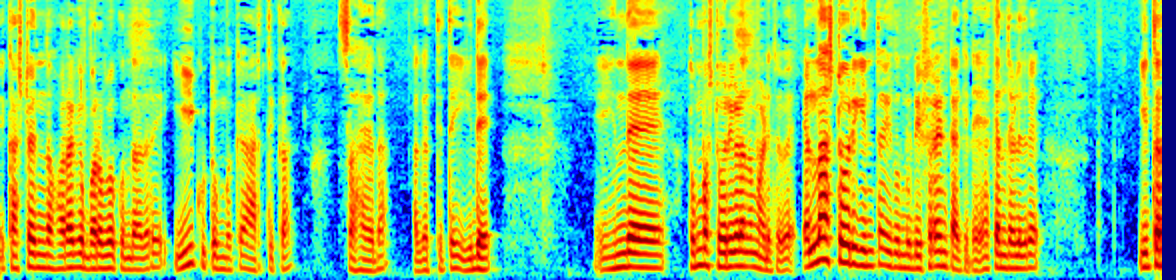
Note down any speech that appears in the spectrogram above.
ಈ ಕಷ್ಟದಿಂದ ಹೊರಗೆ ಬರಬೇಕು ಅಂತಾದರೆ ಈ ಕುಟುಂಬಕ್ಕೆ ಆರ್ಥಿಕ ಸಹಾಯದ ಅಗತ್ಯತೆ ಇದೆ. ಹಿಂದೆ ತುಂಬ ಸ್ಟೋರಿಗಳನ್ನು ಮಾಡಿದ್ದೇವೆ. ಎಲ್ಲ ಸ್ಟೋರಿಗಿಂತ ಇದೊಂದು ಡಿಫರೆಂಟ್ ಆಗಿದೆ. ಯಾಕಂತ ಹೇಳಿದರೆ ಈ ಥರ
